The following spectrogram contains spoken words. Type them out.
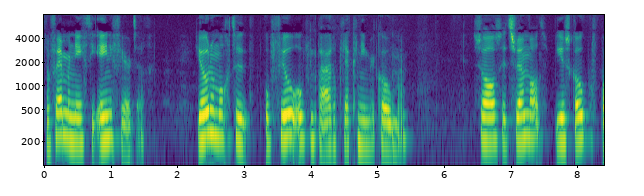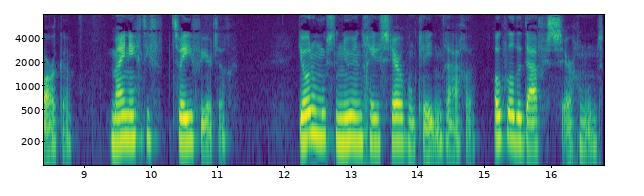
November 1941. Joden mochten op veel openbare plekken niet meer komen zoals het zwembad, bioscoop of parken. Mei 1942. Joden moesten nu een gele ster op hun kleding dragen, ook wel de Davidster genoemd.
